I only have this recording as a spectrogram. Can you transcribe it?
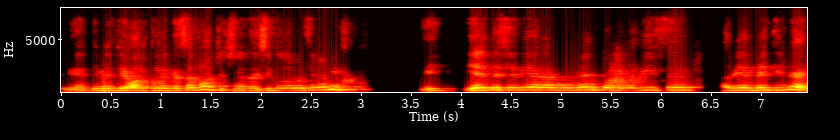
Evidentemente, or tiene que ser noche, si no está diciendo dos veces lo mismo. ¿Sí? Y este sería el argumento que me dicen también Betiné.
